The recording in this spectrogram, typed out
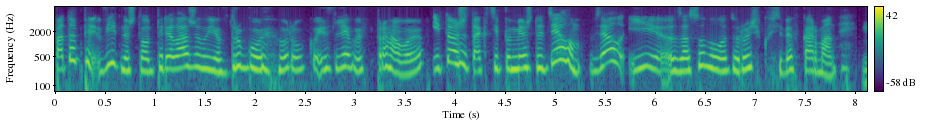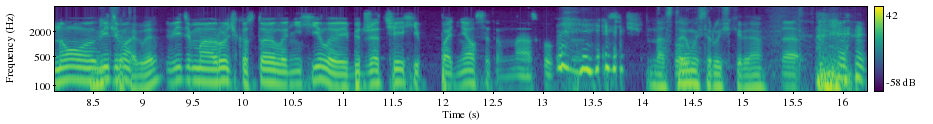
Потом видно, что он переложил ее в другую руку, из левой в правую. И тоже так, типа, между делом взял и засунул эту ручку себе в карман. Ну, Ничего видимо, так, да? видимо, ручка стоила нехило, и бюджет Чехии поднялся там на сколько тысяч. На стоимость ручки, да. Да.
